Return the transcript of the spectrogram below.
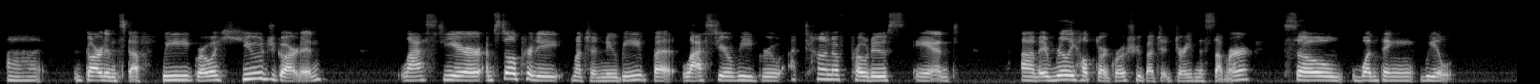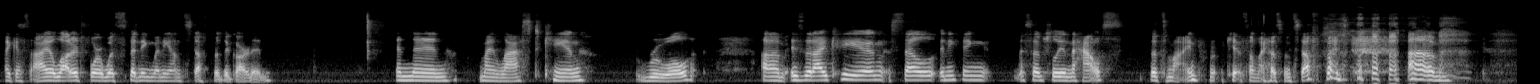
Uh, garden stuff. We grow a huge garden. Last year, I'm still pretty much a newbie, but last year we grew a ton of produce and um, it really helped our grocery budget during the summer. So one thing we, I guess I allotted for was spending money on stuff for the garden. And then my last can rule um, is that I can sell anything essentially in the house that's mine. I can't sell my husband's stuff, but um,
